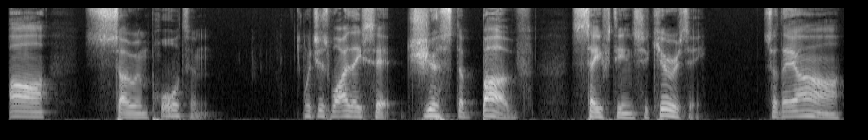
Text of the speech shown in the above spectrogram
are so important, which is why they sit just above safety and security. So they are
